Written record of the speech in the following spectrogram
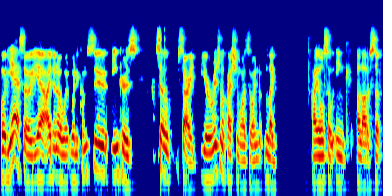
but yeah, so yeah, I don't know. When, when it comes to inkers, so sorry, your original question was, so I like? I also ink a lot of stuff.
